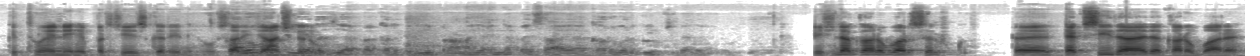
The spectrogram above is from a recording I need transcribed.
ਕਿੱਥੋਂ ਇਹਨੇ ਇਹ ਪਰਚੇਜ਼ ਕਰੇ ਨੇ ਉਹ ਸਾਰੀ ਜਾਂਚ ਕਰੋ। ਜੀ ਆਪਾਂ ਗੱਲ ਕਰੀਏ ਪੁਰਾਣਾ ਜਾਂ ਇੰਨਾ ਪੈਸਾ ਆਇਆ ਕਾਰੋਬਾਰ ਕੀ ਉੱਚ ਗੱਲ ਹੈ ਪਿਛਲਾ ਕਾਰੋਬਾਰ ਸਿਰਫ ਟੈਕਸੀ ਦਾ ਇਹਦਾ ਕਾਰੋਬਾਰ ਹੈ।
